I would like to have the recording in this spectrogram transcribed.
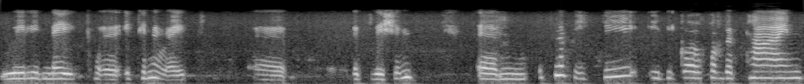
really make uh, itinerate uh, exhibitions. Um, it's not easy because of the times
